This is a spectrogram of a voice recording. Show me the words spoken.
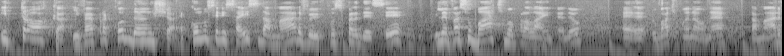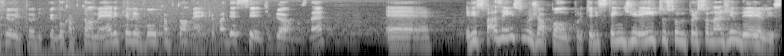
e troca e vai para Kodansha. É como se ele saísse da Marvel e fosse para DC e levasse o Batman para lá, entendeu? É, é, o Batman não, né? Da Marvel, então ele pegou o Capitão América e levou o Capitão América para DC, digamos, né? É, eles fazem isso no Japão porque eles têm direito sobre o personagem deles.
